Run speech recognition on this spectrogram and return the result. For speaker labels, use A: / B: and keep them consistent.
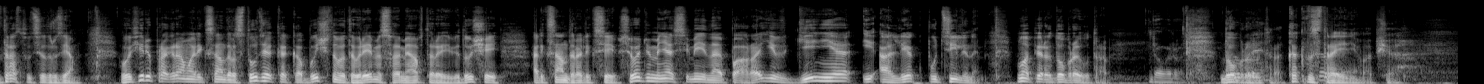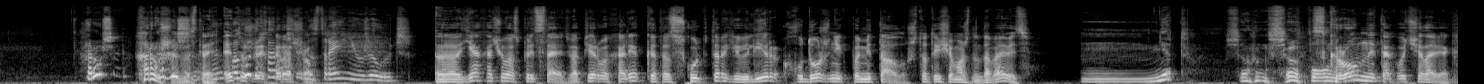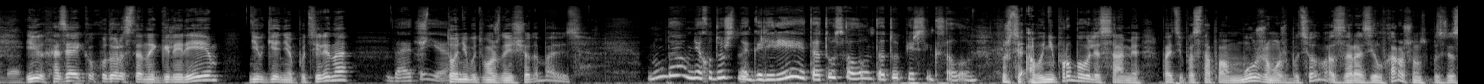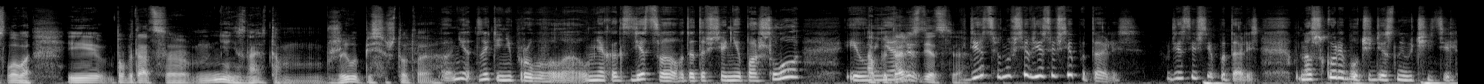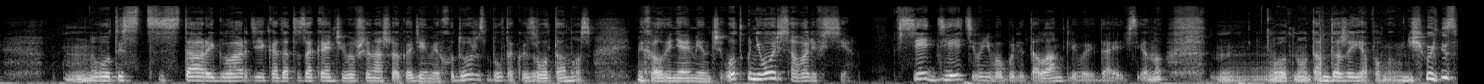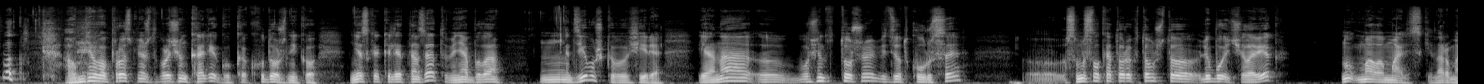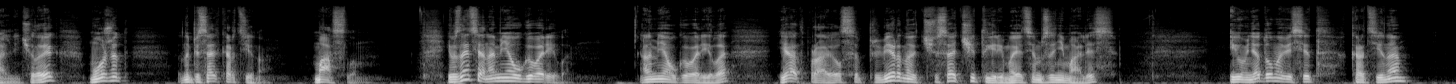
A: Здравствуйте, друзья. В эфире программа «Александр Студия». Как обычно, в это время с вами автор и ведущий Александр Алексеев. Сегодня у меня семейная пара Евгения и Олег Путилины. Ну, во-первых, доброе утро.
B: Доброе утро.
A: Доброе, доброе. утро. Как настроение доброе. вообще?
C: Хорошее.
A: Хорошее обычно, настроение.
C: Да?
A: Это
C: Погода
A: уже
C: хорошая,
A: хорошо.
C: Настроение уже лучше.
A: Э, я хочу вас представить. Во-первых, Олег – это скульптор, ювелир, художник по металлу. Что-то еще можно добавить?
B: Нет, все, все полно.
A: Скромный такой человек.
B: Да.
A: И хозяйка художественной галереи Евгения Путилина.
C: Да, это я.
A: Что-нибудь можно еще добавить?
C: Ну да, у меня художественная галерея, тату-салон, тату-пирсинг-салон.
A: Слушайте, а вы не пробовали сами пойти по стопам мужа, может быть, он вас заразил в хорошем смысле слова, и попытаться, не, не знаю, там, в живописи что-то?
C: Нет, знаете, не пробовала. У меня как с детства вот это все не пошло. И у
A: а
C: меня...
A: пытались в детстве?
C: В детстве, ну все, в детстве все пытались. В детстве все пытались. У нас в школе был чудесный учитель. Вот из старой гвардии, когда-то заканчивавший нашу Академию художеств, был такой золотонос Михаил Вениаминович. Вот у него рисовали все. Все дети у него были талантливые, да, и все. Ну, вот, ну, там даже я, по-моему, ничего не смогла.
A: А у меня вопрос, между прочим, к коллегу, как художнику. Несколько лет назад у меня была девушка в эфире, и она, в общем-то, тоже ведет курсы, смысл которых в том, что любой человек, ну, маломальский, нормальный человек, может написать картину маслом. И вы знаете, она меня уговорила. Она меня уговорила. Я отправился. Примерно часа четыре мы этим занимались. И у меня дома висит картина.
